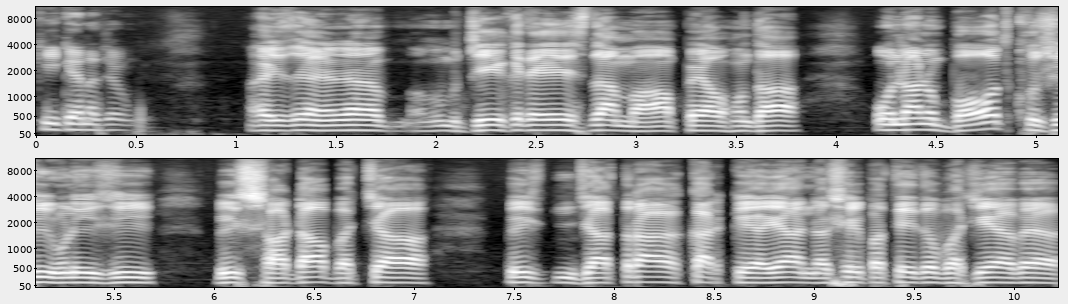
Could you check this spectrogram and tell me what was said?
ਕੀ ਕਹਿਣਾ ਚਾਹੋਗੇ? ਅਸੀਂ ਜੇ ਕਿਤੇ ਇਸ ਦਾ ਮਾਂ ਪਿਆ ਹੁੰਦਾ ਉਹਨਾਂ ਨੂੰ ਬਹੁਤ ਖੁਸ਼ੀ ਹੋਣੀ ਸੀ ਵੀ ਸਾਡਾ ਬੱਚਾ ਵੀ ਯਾਤਰਾ ਕਰਕੇ ਆਇਆ ਨਸ਼ੇ ਪੱਤੇ ਤੋਂ ਬਚਿਆ ਹੋਇਆ।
